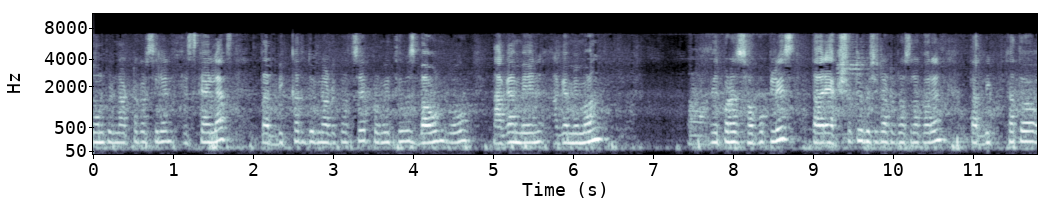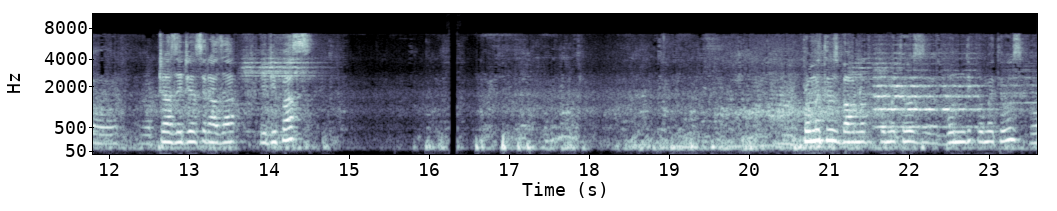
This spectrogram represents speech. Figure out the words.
জনপ্রিয় নাট্যকার ছিলেন স্কাইলাক্স। তার বিখ্যাত দুটি নাটক হচ্ছে প্রমিথিউস বাউন্ড ও আগামেন আগামেমন। এরপরে সফোক্লিস তার একশোটির বেশি নাটক রচনা করেন। তার বিখ্যাত ট্রাজেডি হচ্ছে রাজা ইডিপাস প্রমেথিউস বাউন্ড, প্রমেথিউস, বন্দি প্রমেথিউস ও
